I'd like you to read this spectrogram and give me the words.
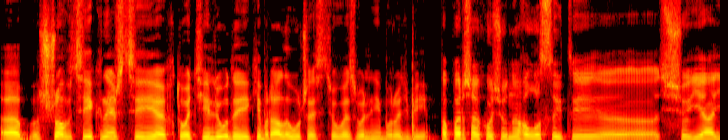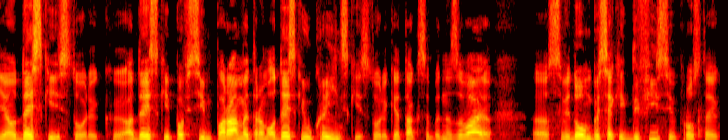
Е, Що в цій книжці є? Хто ті люди, які брали участь у визвольній боротьбі? По-перше, я хочу наголосити, е, що я є одеський історик, одеський по всім параметрам, одеський український історик, я так себе називаю, е, свідомо, без всяких дефісів, просто як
